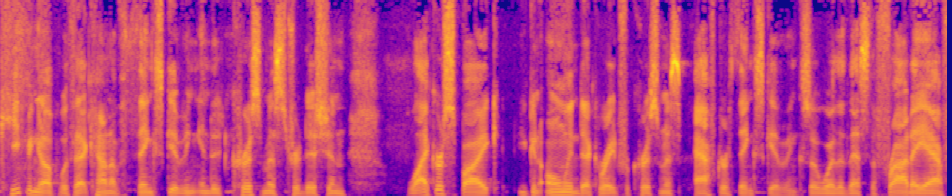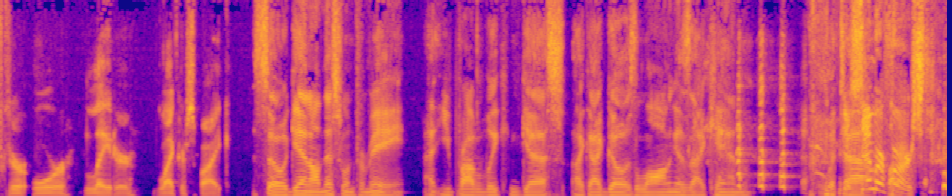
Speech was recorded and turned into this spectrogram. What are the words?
keeping up with that kind of Thanksgiving into Christmas tradition, like or spike, you can only decorate for Christmas after Thanksgiving. So whether that's the Friday after or later, like or spike. So again on this one for me, you probably can guess like I go as long as I can without, December like, 1st.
